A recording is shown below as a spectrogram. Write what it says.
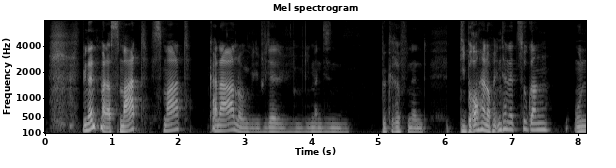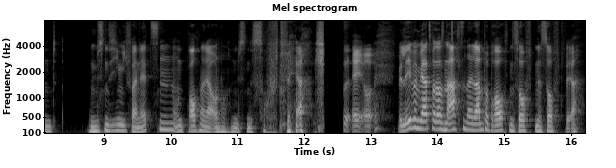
wie nennt man das? Smart, Smart, keine Ahnung, wie, wie, der, wie man diesen Begriff nennt. Die brauchen ja noch Internetzugang und müssen sich irgendwie vernetzen und brauchen dann ja auch noch eine Software. Ey, oh. Wir leben im Jahr 2018, deine Lampe braucht eine, Soft eine Software.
